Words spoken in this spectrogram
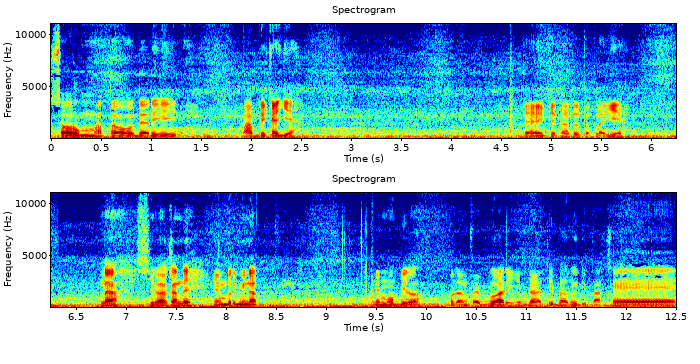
showroom atau dari pabrik aja. Oke kita tutup lagi ya. Nah silakan deh yang berminat. Ini mobil bulan Februari berarti baru dipakai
